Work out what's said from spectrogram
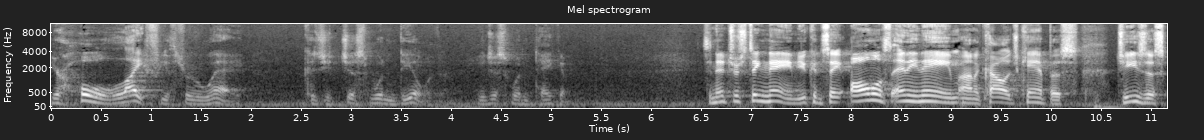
Your whole life you threw away because you just wouldn't deal with him. You just wouldn't take him. It's an interesting name. You can say almost any name on a college campus. Jesus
